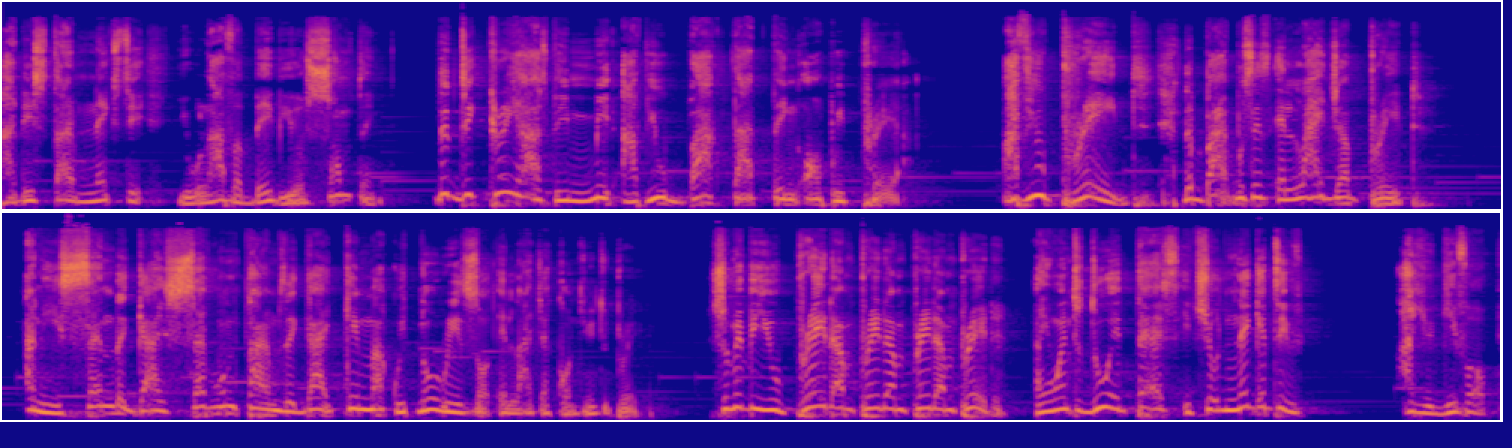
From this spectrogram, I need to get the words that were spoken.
by this time next year, you will have a baby or something. The decree has been made. Have you backed that thing up with prayer? Have you prayed? The Bible says Elijah prayed. And he sent the guy seven times. The guy came back with no result. Elijah continued to pray. So maybe you prayed and prayed and prayed and prayed, and you went to do a test, it showed negative, and you give up.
